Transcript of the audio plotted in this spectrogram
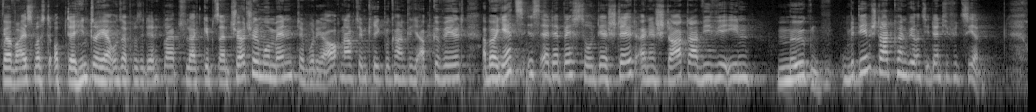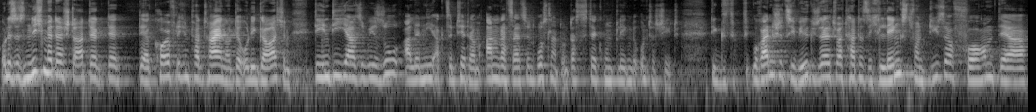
wer weiß, was, ob der hinterher unser Präsident bleibt. Vielleicht gibt es einen Churchill-Moment, der wurde ja auch nach dem Krieg bekanntlich abgewählt. Aber jetzt ist er der Beste und der stellt einen Staat dar, wie wir ihn mögen. Mit dem Staat können wir uns identifizieren. Und es ist nicht mehr der Staat der, der, der, käuflichen Parteien und der Oligarchen, den die ja sowieso alle nie akzeptiert haben, anders als in Russland. Und das ist der grundlegende Unterschied. Die iranische Zivilgesellschaft hatte sich längst von dieser Form der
